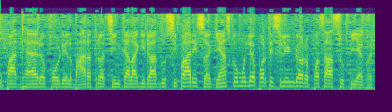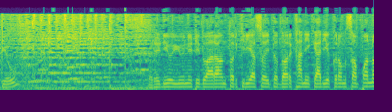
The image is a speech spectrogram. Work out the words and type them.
उपाध्याय र पौडेल भारत र चीनका लागि राजदूत सिफारिस। ग्यासको मूल्य प्रति सिलिण्डर पचास रुपियाँ घट्यो। रेडियो युनिटीद्वारा अन्तर्क्रिया सहित दरखानी कार्यक्रम सम्पन्न।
